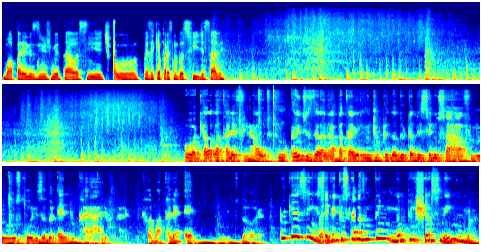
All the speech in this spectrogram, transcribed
um aparelhozinho de metal, assim, tipo, coisa que aparece no BuzzFeed, sabe? Pô, aquela batalha final, antes da na batalha onde o predador tá descendo o sarrafo nos colonizadores, é do caralho, cara. Aquela batalha é muito da hora. Porque assim, você vê que os caras não tem, não tem chance nenhuma.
